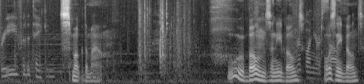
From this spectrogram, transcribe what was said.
Free for the taking. smoke them out. Ooh, bones. I need bones. Rip on yourself. Always need bones.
